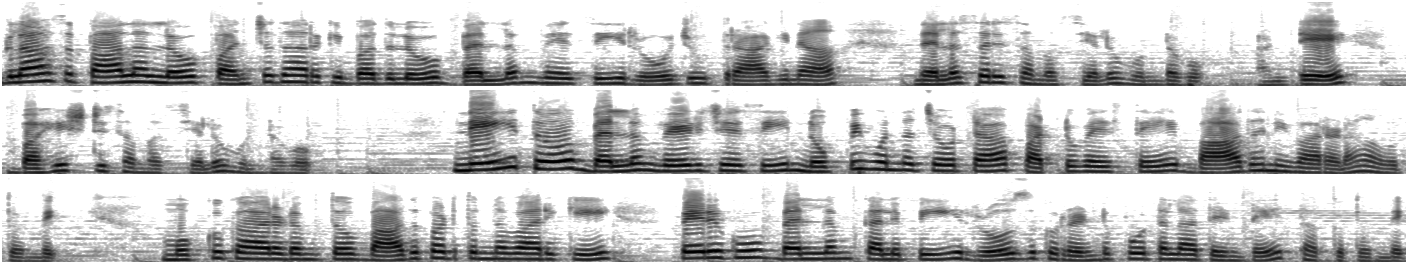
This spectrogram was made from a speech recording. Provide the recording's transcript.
గ్లాసు పాలల్లో పంచదారకి బదులు బెల్లం వేసి రోజు త్రాగిన నెలసరి సమస్యలు ఉండవు. అంటే బహిష్టి సమస్యలు ఉండవు. నెయ్యితో బెల్లం వేడి చేసి నొప్పి ఉన్న చోట పట్టు వేస్తే బాధ నివారణ అవుతుంది. ముక్కు కారడంతో బాధపడుతున్న వారికి పెరుగు బెల్లం కలిపి రోజుకు రెండు పూటలా తింటే తగ్గుతుంది.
